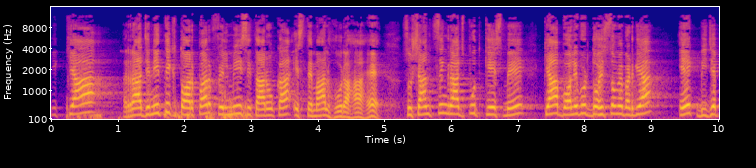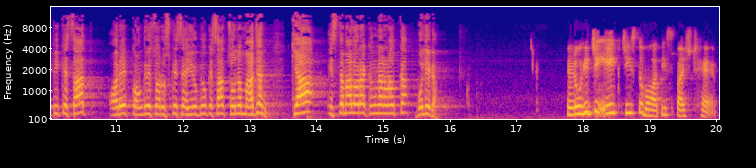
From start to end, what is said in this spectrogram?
कि क्या राजनीतिक तौर पर फिल्मी सितारों का इस्तेमाल हो रहा है? सुशांत सिंह राजपूत केस में क्या बॉलीवुड दो हिस्सों में बढ़ गया? एक बीजेपी के साथ और एक कांग्रेस और उसके सहयोगियों के साथ। सोनम महाजन, क्या इस्तेमाल हो रहा है कंगना रनौत का? बोलिएगा। रोहित जी, एक चीज़ तो बहुत ही स्पष्ट है।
